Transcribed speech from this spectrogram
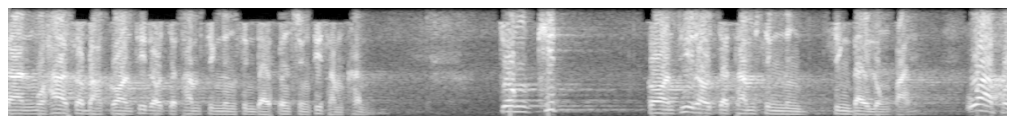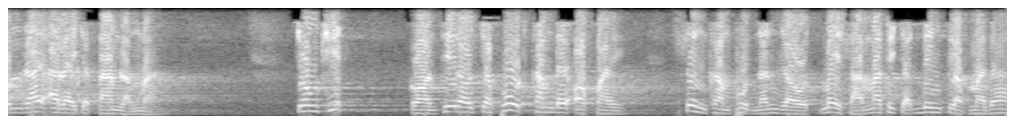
การมุฮาสบะก่อนที่เราจะทำสิ่งหนึ่งสิ่งใดเป็นสิ่งที่สำคัญ จงคิดก่อนที่เราจะทำสิ่งหนึ่งสิ่งใดลงไป ว่าผลร้ายอะไรจะตามหลังมา จงคิดก่อนที่เราจะพูดคำใดออกไป ซึ่งคำพูดนั้นเราไม่สามารถที่จะดึงกลับมาได้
